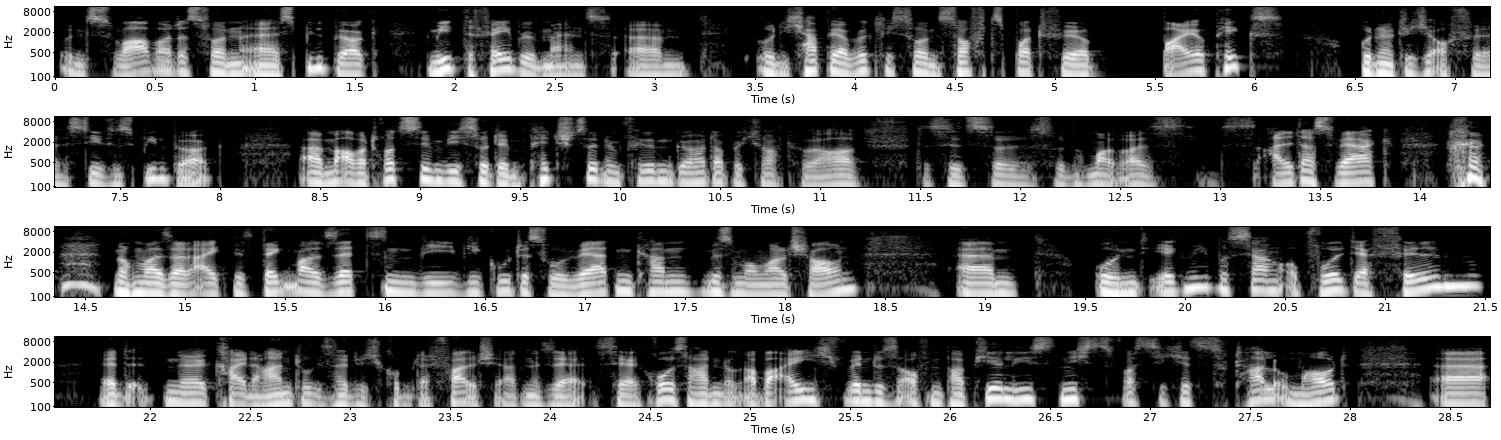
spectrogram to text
Und zwar war das von äh, Spielberg Meet the Fablemans. Ähm, und ich habe ja wirklich so einen Softspot für Biopics und natürlich auch für Steven Spielberg. Ähm, aber trotzdem, wie ich so den Pitch zu dem Film gehört habe, ich dachte, ja, das ist jetzt so nochmal was, das Alterswerk, nochmal sein eigenes Denkmal setzen, wie, wie gut es wohl werden kann, müssen wir mal schauen. Ähm, und irgendwie muss ich sagen, obwohl der Film, ja, ne, keine Handlung ist natürlich komplett falsch, er hat eine sehr, sehr große Handlung, aber eigentlich, wenn du es auf dem Papier liest, nichts, was dich jetzt total umhaut. Äh,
